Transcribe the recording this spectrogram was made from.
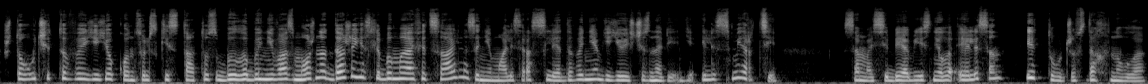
что, учитывая ее консульский статус, было бы невозможно, даже если бы мы официально занимались расследованием ее исчезновения или смерти. Сама себе объяснила Эллисон и тут же вздохнула.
